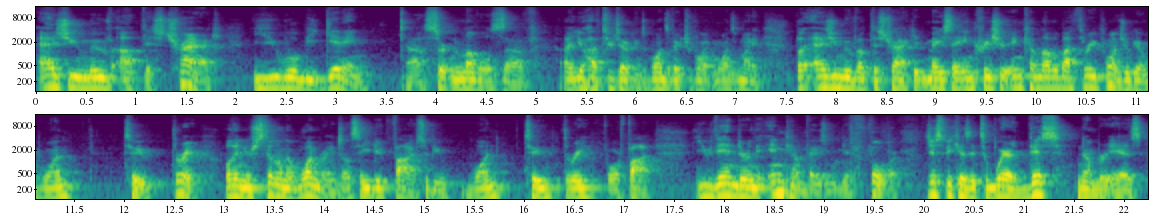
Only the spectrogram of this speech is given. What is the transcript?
as you move up this track, you will be getting uh, certain levels of, uh, you'll have two tokens, one's a victory point and one's money. But as you move up this track, it may say increase your income level by three points. You'll get one, two, three. Well, then you're still in the one range. Let's say you do five, so it'd be one, two, three, four, five. You then, during the income phase, will get four, just because it's where this number is,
